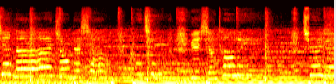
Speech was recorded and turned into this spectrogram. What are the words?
见那爱中的小空气越想逃离却越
